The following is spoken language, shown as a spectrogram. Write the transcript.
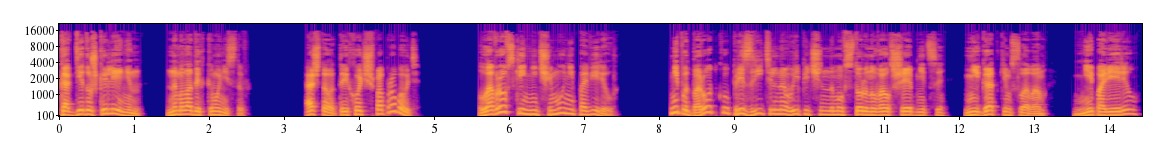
как дедушка Ленин на молодых коммунистов. А что, ты хочешь попробовать? Лавровский ничему не поверил. Ни подбородку, презрительно выпеченному в сторону волшебницы, ни гадким словам. Не поверил,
